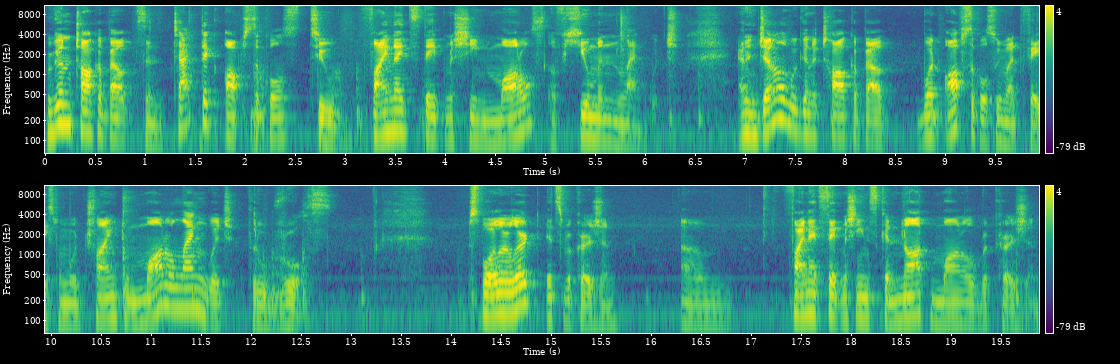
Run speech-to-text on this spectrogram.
we're going to talk about syntactic obstacles to finite state machine models of human language. And in general, we're going to talk about what obstacles we might face when we're trying to model language through rules. Spoiler alert, it's recursion. Um, finite state machines cannot model recursion.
